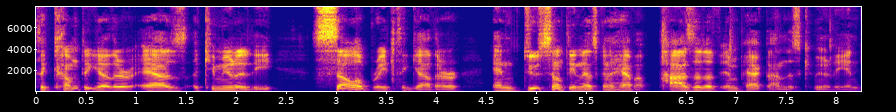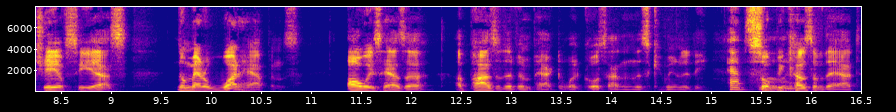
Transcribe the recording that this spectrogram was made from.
to come together as a community, celebrate together, and do something that's going to have a positive impact on this community. And JFCS, no matter what happens, always has a, a positive impact of what goes on in this community. Absolutely. So because of that,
